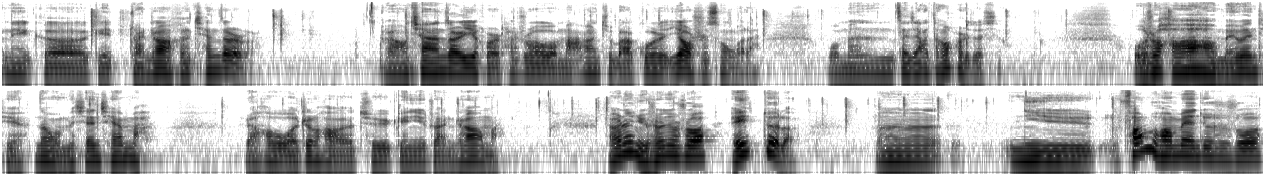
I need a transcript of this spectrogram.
那个给转账和签字了。然后签完字一会儿，他说我马上就把锅钥匙送过来，我们在家等会儿就行。我说好好好，没问题，那我们先签吧。然后我正好去给你转账嘛。然后这女生就说：“哎，对了，嗯，你方不方便就是说，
